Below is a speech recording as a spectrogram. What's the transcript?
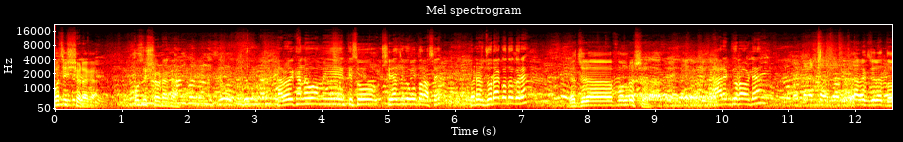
পঁচিশশো টাকা। পঁচিশশো টাকা। আর ওইখানেও আমি কিছু সিরাজি কবুতর আছে। ওটার জোড়া কত করে? জোড়া পনেরোশো। আরেক জোড়া ওটা আরেক জোড়া তো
